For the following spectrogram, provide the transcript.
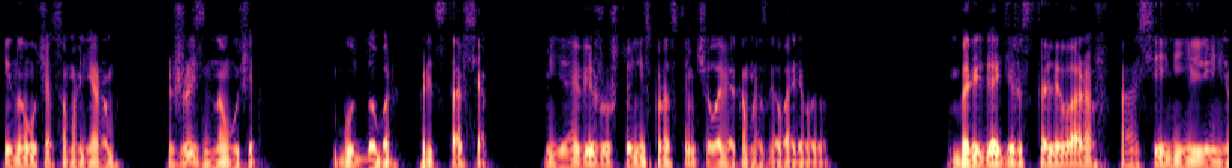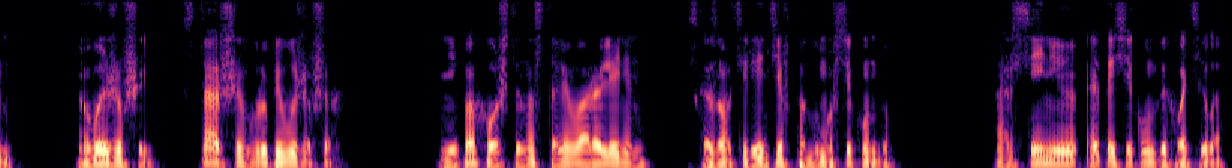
и научатся манерам. Жизнь научит. Будь добр, представься. Я вижу, что не с простым человеком разговариваю. Бригадир Столеваров Арсений Ленин. Выживший, старший в группе выживших. Не похож ты на Столевара, Ленин, — сказал Терентьев, подумав секунду. Арсению этой секунды хватило.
